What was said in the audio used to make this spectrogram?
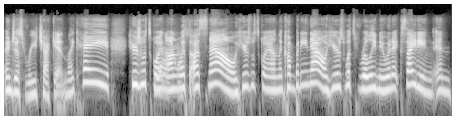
and just recheck in like, hey, here's what's going on with us now. Here's what's going on in the company now. Here's what's really new and exciting. And,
